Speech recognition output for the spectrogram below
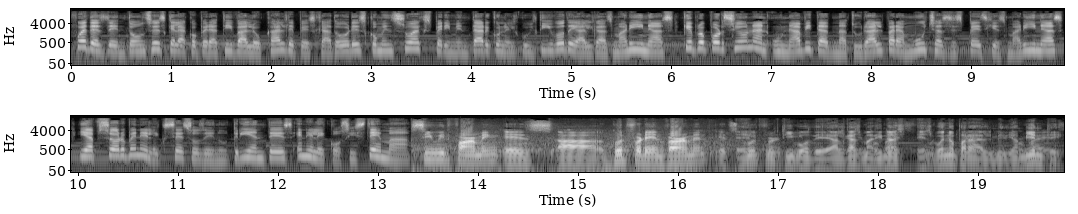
Fue desde entonces que la cooperativa local de pescadores comenzó a experimentar con el cultivo de algas marinas, que proporcionan un hábitat natural para muchas especies marinas y absorben el exceso de nutrientes en el ecosistema. El cultivo de algas marinas es bueno para el medio ambiente,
